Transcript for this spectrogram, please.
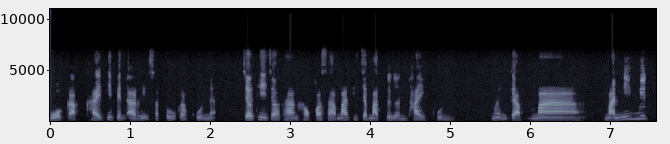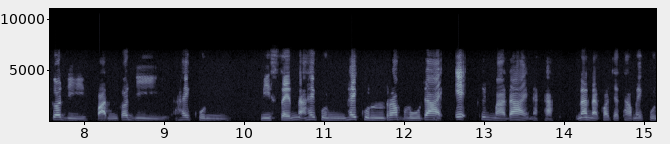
บวกกับใครที่เป็นอริศัตรูกับคุณเนี่ยเจ้าที่เจ้าทางเขาก็สามารถที่จะมาเตือนภัยคุณ เหมือนกับมา มานิมิตก็ดี ฝันก็ดี ให้คุณมีเซนต์นะให้คุณให้คุณรับรู้ได้ เอ๊ะขึ้นมาได้นะคะ นั่นนะก็จะทำให้คุณ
